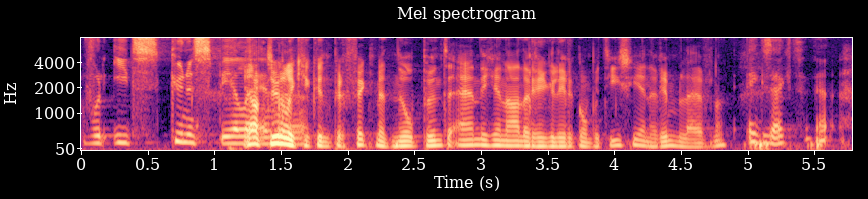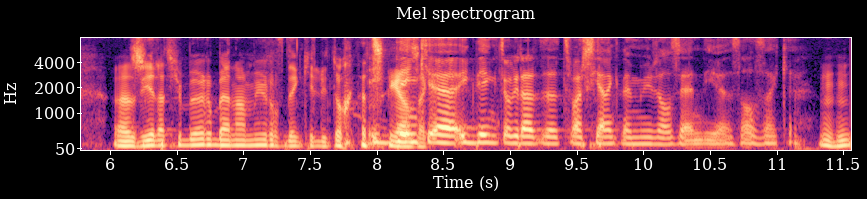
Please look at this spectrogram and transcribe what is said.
voor iets kunnen spelen. Ja, en, tuurlijk. eh, Je kunt perfect met nul punten eindigen na de reguliere competitie en erin blijven. Hè. Exact. Ja. Eh, zie je dat gebeuren bij Namur of denken jullie toch dat ze Ik, denk, zakken? eh, ik denk toch dat het waarschijnlijk een muur zal zijn die eh, zal zakken. Mhm.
